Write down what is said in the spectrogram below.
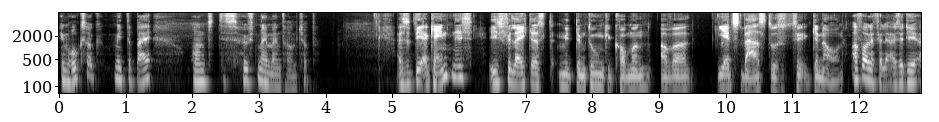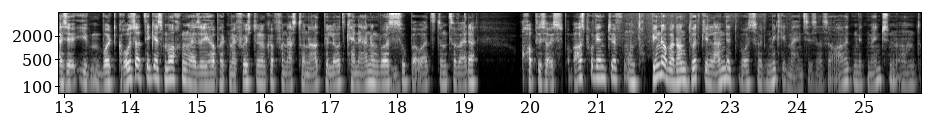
im Rucksack mit dabei und das hilft mir in meinem Traumjob. Also die Erkenntnis ist vielleicht erst mit dem Tun gekommen, aber Jetzt weißt du es genau. Auf alle Fälle. Also, die, also ich wollte Großartiges machen. Also ich habe halt meine Vorstellung gehabt von Astronaut, Pilot, keine Ahnung was, mhm. super Arzt und so weiter. Habe das alles ausprobieren dürfen und bin aber dann dort gelandet, was halt wirklich meins ist. Also arbeiten mit Menschen und,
